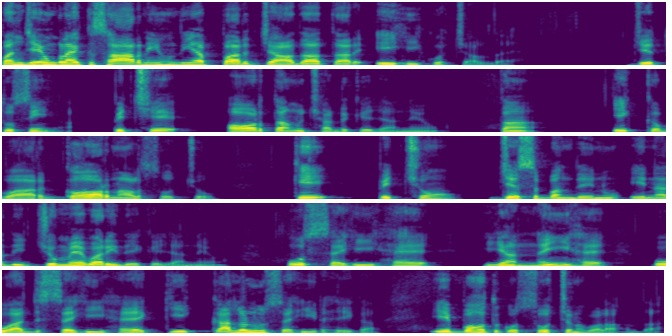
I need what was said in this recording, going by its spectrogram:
ਪੰਜੇ ਉਂਗਲਾਂ ਇਕਸਾਰ ਨਹੀਂ ਹੁੰਦੀਆਂ, ਪਰ ਜ਼ਿਆਦਾਤਰ ਇਹੀ ਕੁਝ ਚੱਲਦਾ ਹੈ। ਜੇ ਤੁਸੀਂ ਪਿੱਛੇ ਔਰਤਾਂ ਨੂੰ ਛੱਡ ਕੇ ਜਾਂਦੇ ਹੋ, ਤਾਂ ਇੱਕ ਵਾਰ ਗੌਰ ਨਾਲ ਸੋਚੋ ਕਿ ਪਿੱਛੋਂ ਜਿਸ ਬੰਦੇ ਨੂੰ ਇਹਨਾਂ ਦੀ ਜ਼ਿੰਮੇਵਾਰੀ ਦੇ ਕੇ ਜਾਂਦੇ ਹੋ, ਉਹ ਸਹੀ ਹੈ ਜਾਂ ਨਹੀਂ ਹੈ, ਉਹ ਅੱਜ ਸਹੀ ਹੈ ਕਿ ਕੱਲ ਨੂੰ ਸਹੀ ਰਹੇਗਾ, ਇਹ ਬਹੁਤ ਕੁਝ ਸੋਚਣ ਵਾਲਾ ਹੁੰਦਾ।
